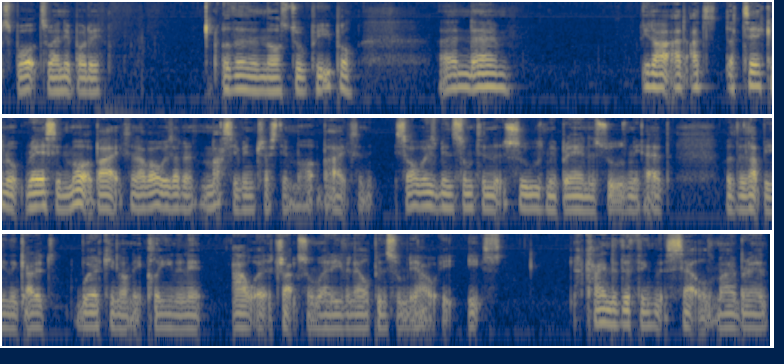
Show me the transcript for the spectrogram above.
spoke to anybody other than those two people. And, um, you know, I'd, I'd, I'd taken up racing motorbikes and I've always had a massive interest in motorbikes and it's always been something that soothes my brain and soothes my head, whether that be in the garage, working on it, cleaning it, out at a track somewhere, even helping somebody out. It, it's kind of the thing that settles my brain.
